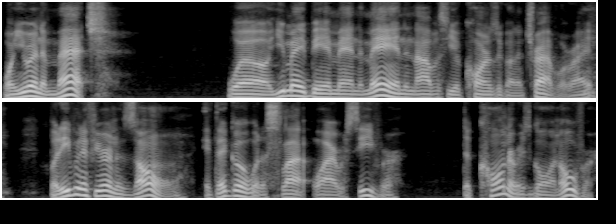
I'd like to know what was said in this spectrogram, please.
When you're in a match, well, you may be in man to man, and obviously your corners are going to travel, right? But even if you're in a zone, if they go with a slot wide receiver, the corner is going over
